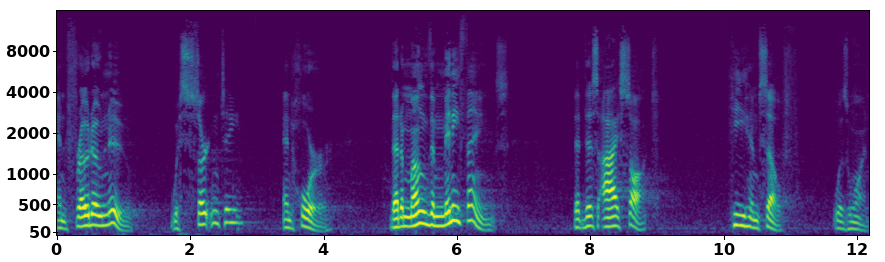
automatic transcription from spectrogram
And Frodo knew with certainty and horror that among the many things that this eye sought, he himself was one.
